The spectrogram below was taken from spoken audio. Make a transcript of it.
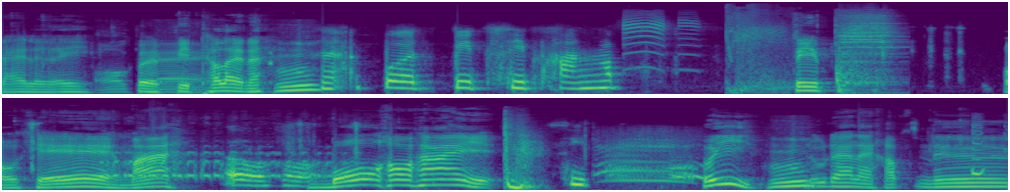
ได้เลย โอเค เปิดปิดเท่าไหร่นะฮะเปิดปิดสิบครั้งครับ สิบโอเค มา โอ้โห โบะเข้าให้สิบ เฮ้ยหืมลูกได้อะไรครับ หนึ่ง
